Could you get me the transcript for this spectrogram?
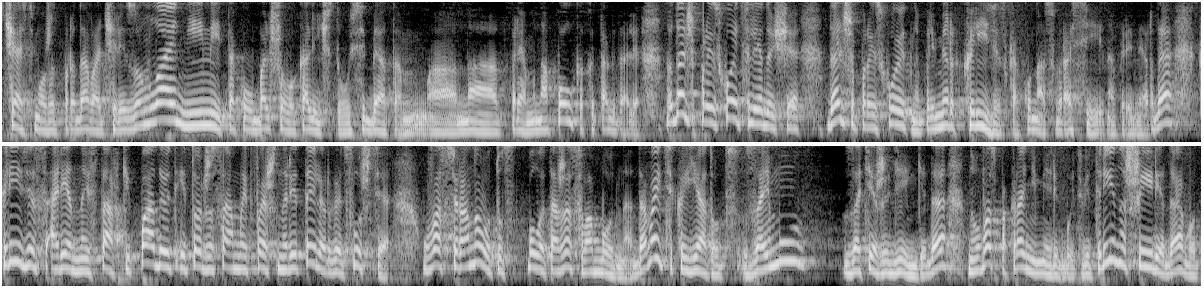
часть может продавать через онлайн, не иметь такого большого количества у себя там а, на, прямо на полках и так далее. Но дальше происходит следующее. Дальше происходит, например, кризис, как у нас в России, например. Да? Кризис, арендные ставки падают, и тот же самый fashion-ритейлер говорит, слушайте, у вас все равно вот тут пол этажа свободно, давайте-ка я тут займу за те же деньги, да, но у вас, по крайней мере, будет витрина шире, да, вот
